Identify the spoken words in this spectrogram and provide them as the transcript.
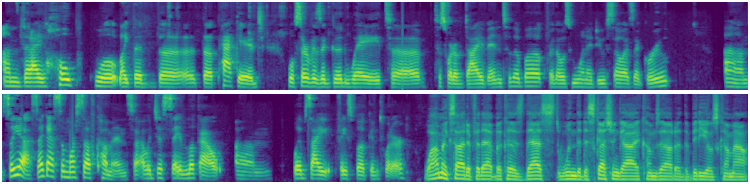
um, that I hope will like the the the package will serve as a good way to to sort of dive into the book for those who want to do so as a group. Um, so yes, I got some more stuff coming. So I would just say look out. Um, website, Facebook, and Twitter. well i'm excited for that because that's when the discussion guide comes out or the videos come out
